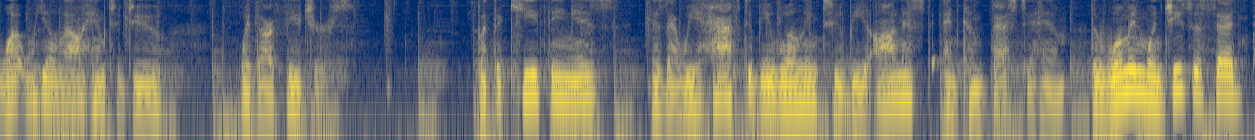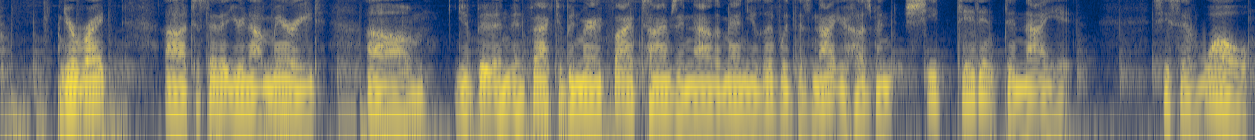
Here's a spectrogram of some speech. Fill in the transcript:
what we allow Him to do with our futures. But the key thing is is that we have to be willing to be honest and confess to him. The woman when Jesus said, "You're right uh, to say that you're not married," um, You've been, in fact, you've been married five times, and now the man you live with is not your husband. She didn't deny it. She said, Whoa,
